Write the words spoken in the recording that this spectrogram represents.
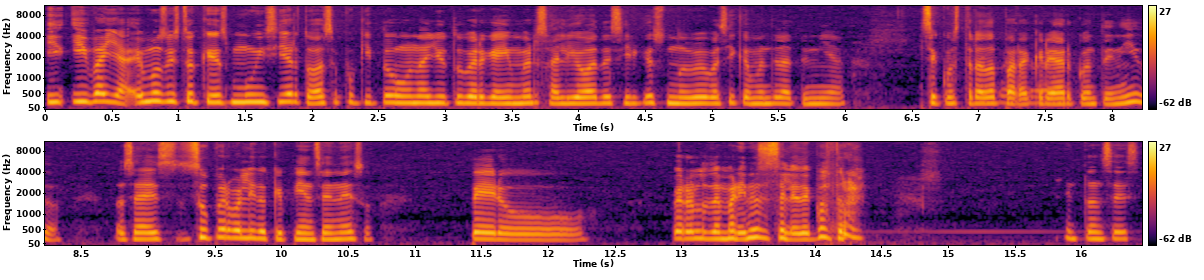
Y, y, vaya, hemos visto que es muy cierto. Hace poquito una youtuber gamer salió a decir que su novio básicamente la tenía secuestrada para crear contenido. O sea, es súper válido que piensen eso. Pero pero lo de Marina se salió de control. Entonces,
